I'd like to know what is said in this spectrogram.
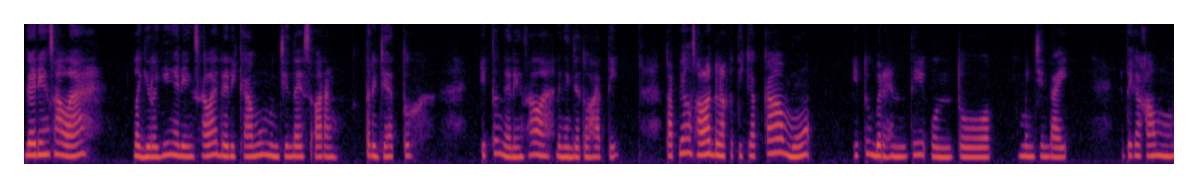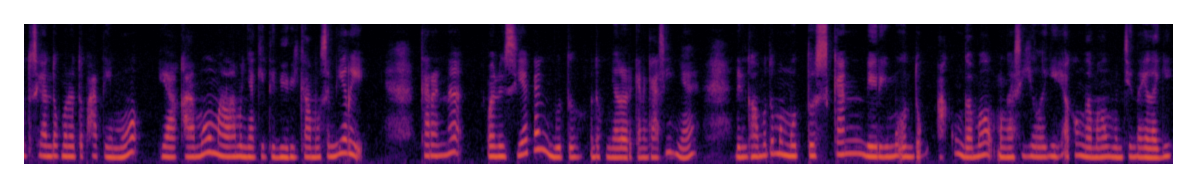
gak ada yang salah. Lagi-lagi gak ada yang salah dari kamu mencintai seorang terjatuh. Itu gak ada yang salah dengan jatuh hati. Tapi yang salah adalah ketika kamu itu berhenti untuk mencintai. Ketika kamu memutuskan untuk menutup hatimu ya kamu malah menyakiti diri kamu sendiri. Karena manusia kan butuh untuk menyalurkan kasihnya dan kamu tuh memutuskan dirimu untuk aku nggak mau mengasihi lagi aku nggak mau mencintai lagi.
